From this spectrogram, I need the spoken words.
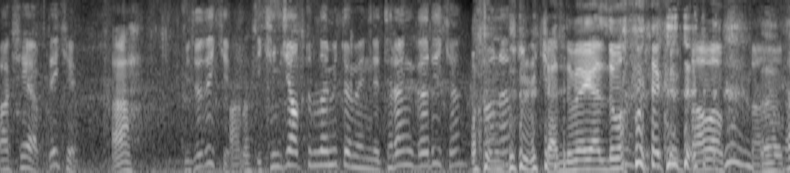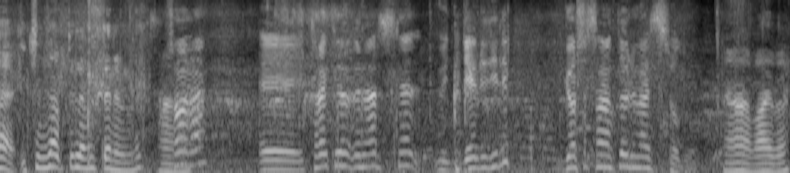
Bak şey yap de ki. Ah. Video de ki. ikinci Abdülhamit döneminde tren garıyken sonra Kendime geldim amına koyayım. tamam. tamam. Ha, ikinci Abdülhamit döneminde. Ha. sonra e, Trakya Üniversitesi'ne devredilip Görsel Sanatlar Üniversitesi oluyor. Ha vay be.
